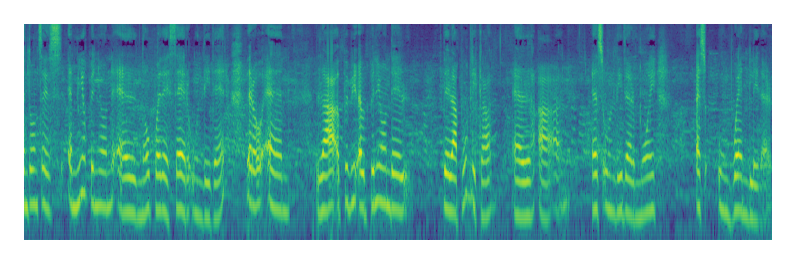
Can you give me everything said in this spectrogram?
entonces, en mi opinión, él no puede ser un líder, pero en la opinión de la pública, él ah, es un líder muy, es un buen líder.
